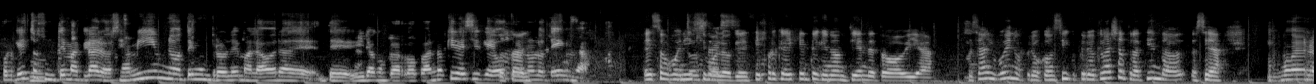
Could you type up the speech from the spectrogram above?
Porque esto es un tema claro, o sea, a mí no tengo un problema a la hora de, de ir a comprar ropa, no quiere decir que otro Total. no lo tenga. Eso es buenísimo Entonces- lo que decís porque hay gente que no entiende todavía. Dices, ay, bueno, pero consigo, pero que vaya a otra tienda. O sea, bueno,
